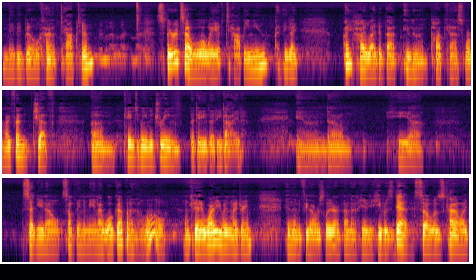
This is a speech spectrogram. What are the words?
maybe Bill kind of tapped him. Spirits have a way of tapping you. I think I I highlighted that in a podcast where my friend Jeff um, came to me in a dream the day that he died, and um, he uh, said, you know, something to me, and I woke up and I thought, whoa, okay, why are you in my dream? And then a few hours later, I found out he he was dead. So it was kind of like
